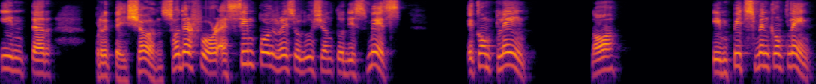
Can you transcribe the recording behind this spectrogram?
interpretation. So therefore, a simple resolution to dismiss a complaint, no? Impeachment complaint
